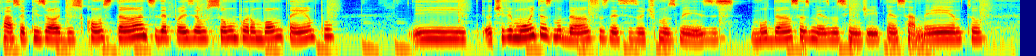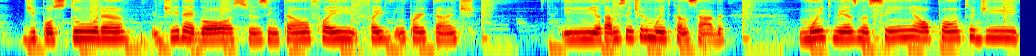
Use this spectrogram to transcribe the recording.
faço episódios constantes, depois eu sumo por um bom tempo. E eu tive muitas mudanças nesses últimos meses, mudanças mesmo assim de pensamento, de postura, de negócios, então foi foi importante. E eu tava me sentindo muito cansada. Muito mesmo assim, ao ponto de,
